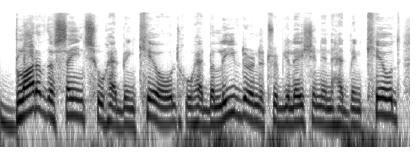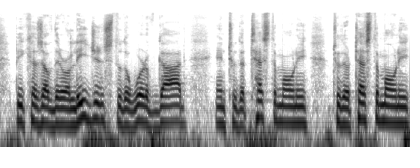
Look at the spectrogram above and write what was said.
blood of the saints who had been killed, who had believed during the tribulation and had been killed because of their allegiance to the Word of God and to the testimony, to their testimony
